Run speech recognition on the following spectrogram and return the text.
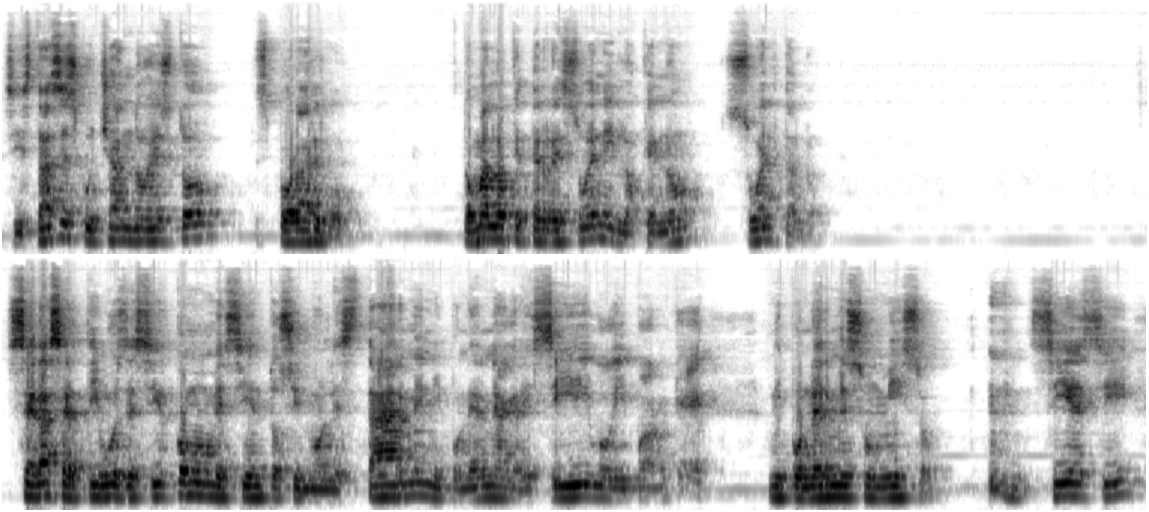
Si estás escuchando esto, es por algo. Toma lo que te resuene y lo que no, suéltalo. Ser asertivo es decir cómo me siento sin molestarme, ni ponerme agresivo y por qué, ni ponerme sumiso. sí es sí,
